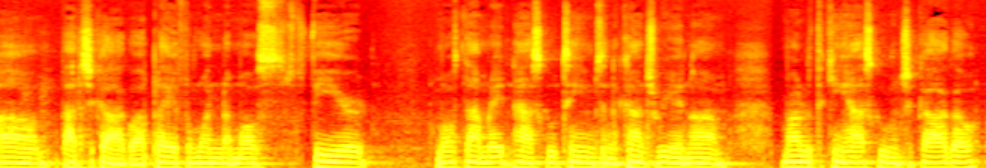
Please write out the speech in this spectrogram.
Um, out of Chicago, I played for one of the most feared, most dominating high school teams in the country in um, Martin Luther King High School in Chicago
